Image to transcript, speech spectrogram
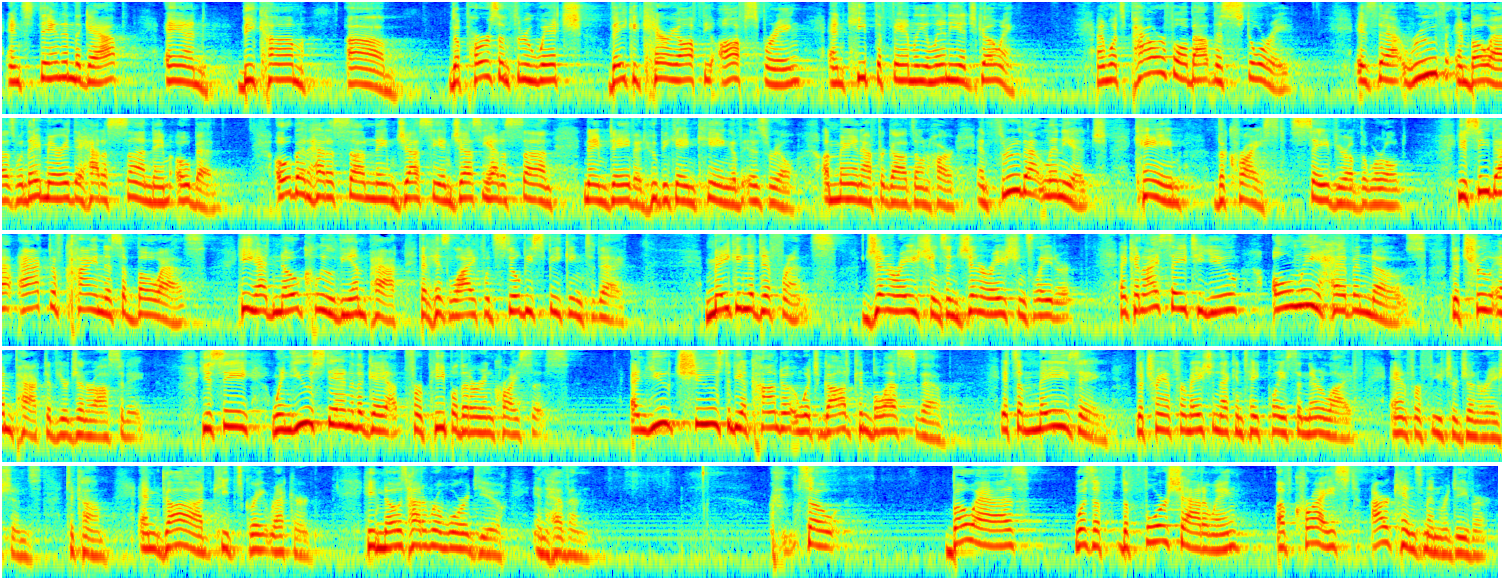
and stand in the gap and become um, the person through which they could carry off the offspring and keep the family lineage going. And what's powerful about this story is that Ruth and Boaz, when they married, they had a son named Obed. Obed had a son named Jesse, and Jesse had a son named David, who became king of Israel, a man after God's own heart. And through that lineage came the Christ, Savior of the world. You see, that act of kindness of Boaz, he had no clue the impact that his life would still be speaking today, making a difference generations and generations later. And can I say to you, only heaven knows the true impact of your generosity. You see, when you stand in the gap for people that are in crisis and you choose to be a conduit in which God can bless them, it's amazing the transformation that can take place in their life and for future generations to come. And God keeps great record. He knows how to reward you in heaven. So, Boaz was a, the foreshadowing of Christ, our kinsman redeemer.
